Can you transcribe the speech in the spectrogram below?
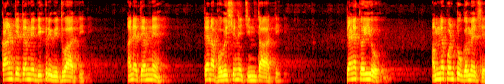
કારણ કે તેમની દીકરી વિધવા હતી અને તેમને તેના ભવિષ્યની ચિંતા હતી. તેણે કહ્યું, અમને પણ તું ગમે છે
